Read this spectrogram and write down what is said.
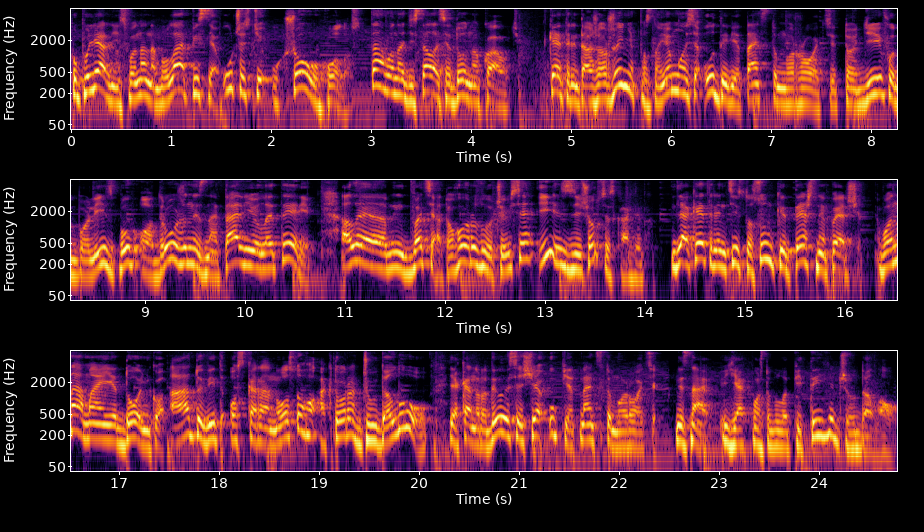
Популярність вона набула після участі у шоу Голос. Там вона дісталася до нокаутів. Кетрін та Жоржині познайомилися у 19-му році. Тоді футболіст був одружений з Наталією Летері, але 20-го розлучився і зійшовся з Кардінг. Для Кетрін ці стосунки теж не перші. Вона має доньку Аду від оскароносного актора Джуда Лоу, яка народилася ще у 15-му році. Не знаю, як можна було піти від Джуда Лоу,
